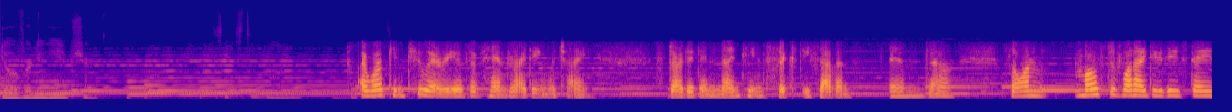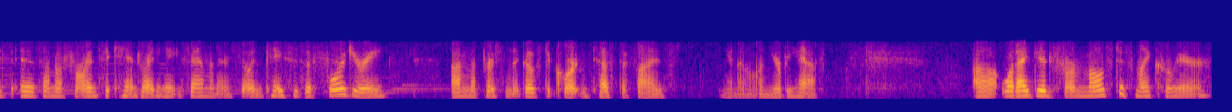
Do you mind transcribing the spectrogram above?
Dover, New Hampshire. 61. I work in two areas of handwriting, which I started in 1967. And uh, so I'm, most of what I do these days is I'm a forensic handwriting examiner. So in cases of forgery, I'm the person that goes to court and testifies, you know, on your behalf. Uh, what I did for most of my career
